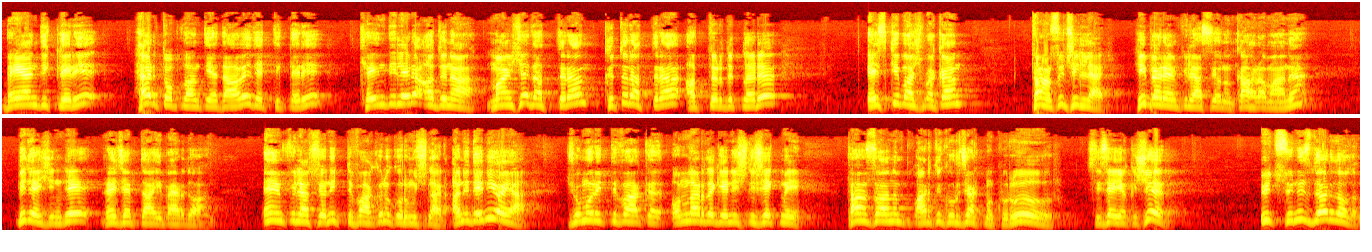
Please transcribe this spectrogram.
beğendikleri, her toplantıya davet ettikleri, kendileri adına manşet attıran, kıtır attıra attırdıkları eski başbakan Tansu Çiller. Hiperenflasyonun kahramanı. Bir de şimdi Recep Tayyip Erdoğan. Enflasyon ittifakını kurmuşlar. Hani deniyor ya Cumhur İttifakı onlar da genişleyecek mi? Tansu Hanım parti kuracak mı? Kurur. Size yakışır. Üçsünüz dört olun.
